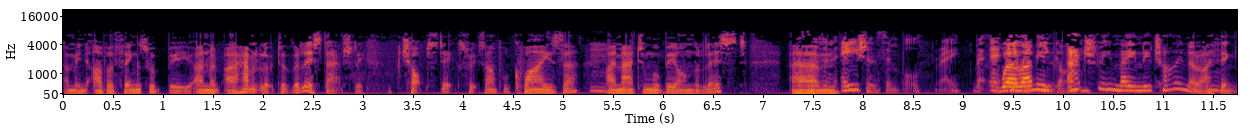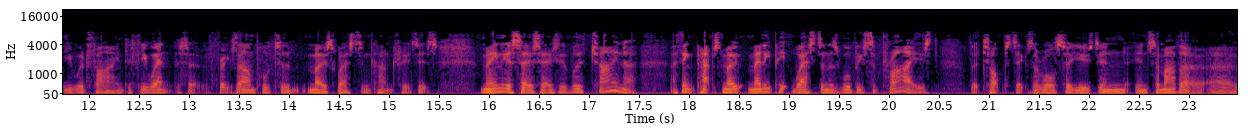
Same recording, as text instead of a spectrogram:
I mean, other things would be. I'm, I haven't looked at the list actually. Chopsticks, for example, Quasar, mm. I imagine will be on the list. Um, an Asian symbol, right? But well, I mean, actually, mainly China. I mm. think you would find if you went, for example, to most Western countries, it's mainly associated with China. I think perhaps mo- many Westerners will be surprised that chopsticks are also used in in some other uh,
